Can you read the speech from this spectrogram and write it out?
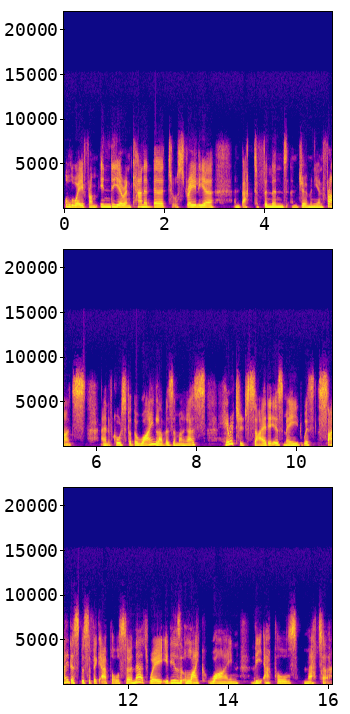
all the way from India and Canada to Australia and back to Finland and Germany and France. And of course, for the wine lovers among us, heritage cider is made with cider specific apples. So, in that way, it is like wine, the apples matter.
